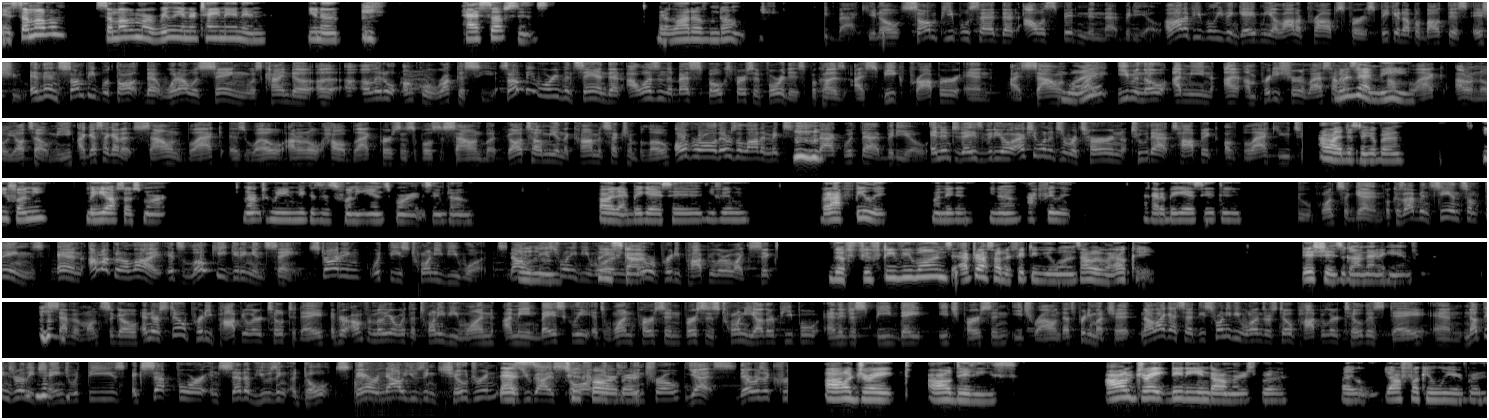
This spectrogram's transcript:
And some of them, some of them are really entertaining and you know has substance, but a lot of them don't. feedback, you know? Some people said that I was spitting in that video. A lot of people even gave me a lot of props for speaking up about this issue. And then some people thought that what I was saying was kind of a, a, a little Uncle Ruckusy. Some people were even saying that I wasn't the best spokesperson for this because I speak proper and I sound What? white. Even though, I mean, I, I'm pretty sure last time What I does that mean? I'm black. I don't know. Y'all tell me. I guess I gotta sound black as well. I don't know how a black person is supposed to sound, but y'all tell me in the comment section below. Overall, there was a lot of mixed feedback with that video. And in today's video, I actually wanted to return to that topic of black YouTube. I like this nigga, bro. He funny, but he also smart. Not too many niggas is funny and smart at the same time. Probably that big ass head, you feel me? But I feel it, my nigga. You know, I feel it. I got a big ass head too. once again because I've been seeing some things and I'm not gonna lie, it's low key getting insane. Starting with these 20v1s. Now, these Mhm. 20v1s, Please they were pretty popular like six The 50 v ones. After I saw the 50 v ones, I was like, okay, this shit's gone out of hand. seven months ago, and they're still pretty popular till today. If you're unfamiliar with the 20v1, I mean, basically, it's one person versus 20 other people, and they just speed date each person each round. That's pretty much it. Now, like I said, these 20v1s are still popular till this day, and nothing's really changed with these, except for instead of using adults, they are now using children, That's as you guys saw far, in the bro. intro. Yes, there was a crew all Drake, all Diddy's, all Drake, Diddy, and Dahmers, bro. Like y'all fucking weird, bro.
